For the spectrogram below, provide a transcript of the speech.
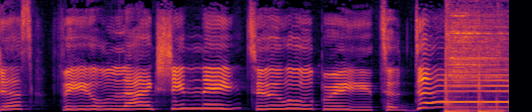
just feel like she needs to breathe today.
